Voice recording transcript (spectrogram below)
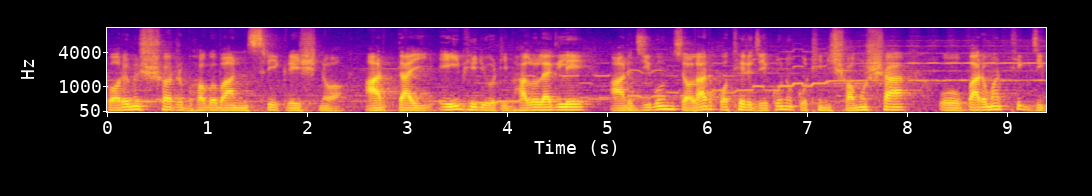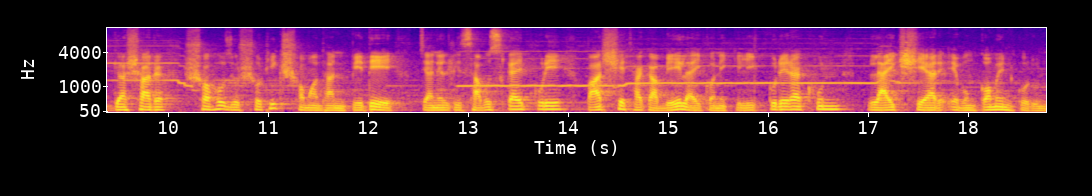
পরমেশ্বর ভগবান শ্রীকৃষ্ণ। আর তাই এই ভিডিওটি ভালো লাগলে আর জীবন চলার পথের যে কোনো কঠিন সমস্যা ও পারমার্থিক জিজ্ঞাসার সহজ ও সঠিক সমাধান পেতে চ্যানেলটি সাবস্ক্রাইব করে পার্শ্বে থাকা বেল আইকনে ক্লিক করে রাখুন, লাইক, শেয়ার এবং কমেন্ট করুন।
